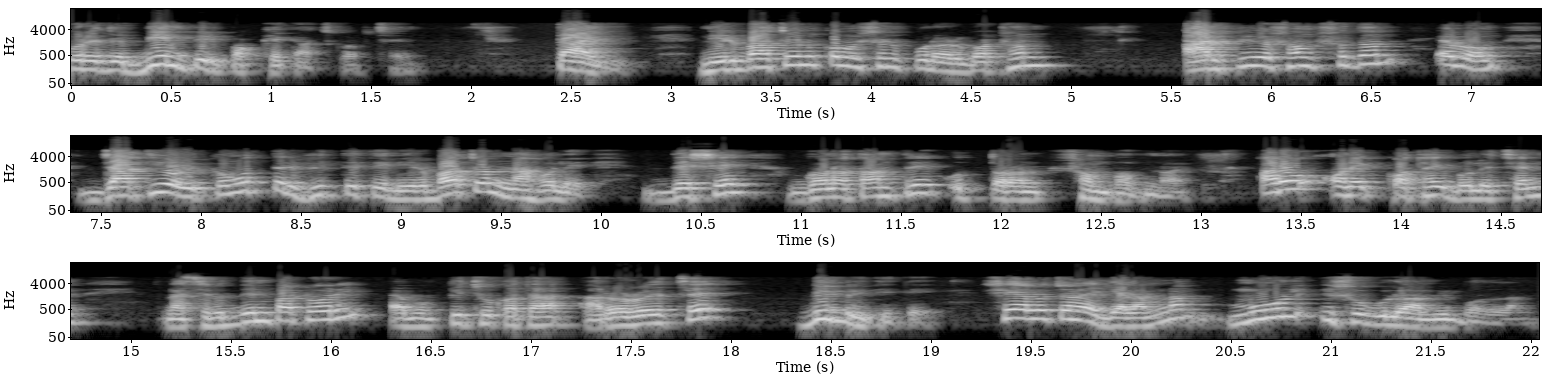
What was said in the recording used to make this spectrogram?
করে যে বিএনপির পক্ষে কাজ করছে। তাই নির্বাচন কমিশন পুনর্গঠন আরপিও সংশোধন এবং জাতীয় ঐকমত্যের ভিত্তিতে নির্বাচন না হলে দেশে গণতান্ত্রিক উত্তরণ সম্ভব নয়। আরও অনেক কথাই বলেছেন নাসিরুদ্দিন পাটোয়ারি এবং কিছু কথা আরও রয়েছে বিবৃতিতে। সে আলোচনায় গেলাম না, মূল ইস্যুগুলো আমি বললাম।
